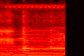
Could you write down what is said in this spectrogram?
ಮಾರಿ ನೋ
